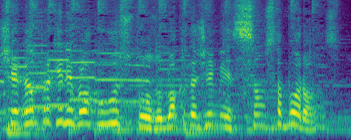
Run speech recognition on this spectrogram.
Chegamos para aquele bloco gostoso, o bloco da gemessão saborosa.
